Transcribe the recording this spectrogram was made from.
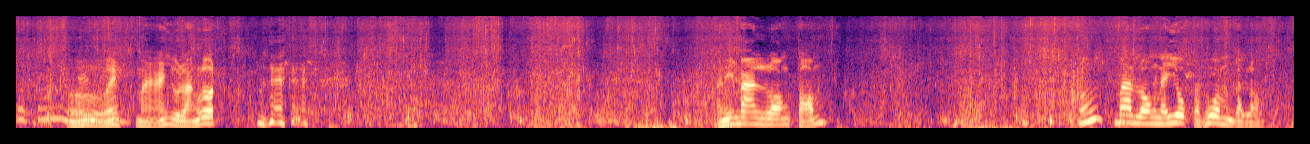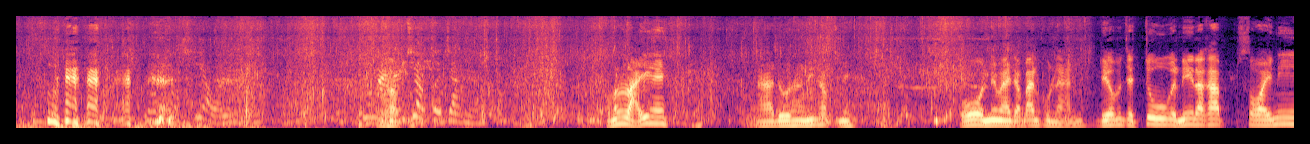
ตัวต้นเออเว้ยหมาอยู่หลังรถ อันนี้บ้านรองต๋อม บ้านรองนายกกระท่วมกันหรอกเขี่ยวอะไรไหนครับเขี่ยวเกิดจากไหนมันไหลไง อ่าดูทางนี้ครับนี่ โอ้นี่มาจากบ้านคุณหนานเดี๋ยวมันจะจูกันนี่แล้วครับ ซอยนี่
